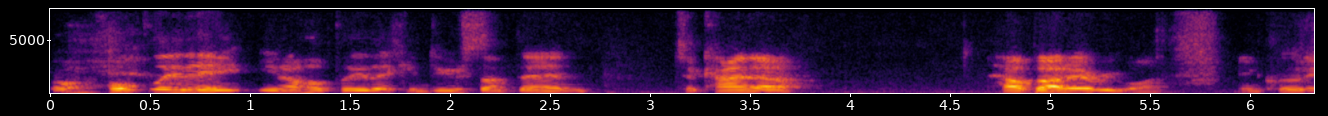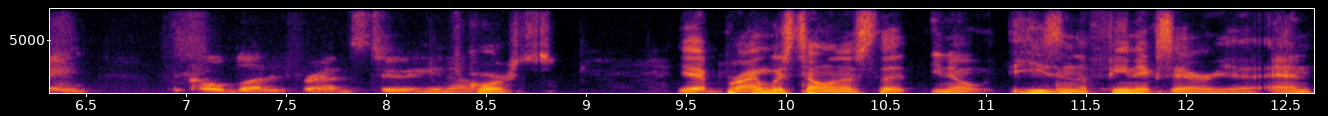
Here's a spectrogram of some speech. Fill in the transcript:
Well, hopefully they, you know, hopefully they can do something to kind of help out everyone, including the cold-blooded friends too. You know, Of course. Yeah, Brian was telling us that, you know, he's in the Phoenix area and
